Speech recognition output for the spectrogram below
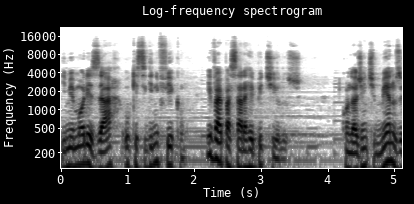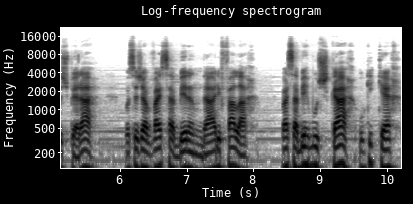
e memorizar o que significam e vai passar a repeti-los. Quando a gente menos esperar, você já vai saber andar e falar, vai saber buscar o que quer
